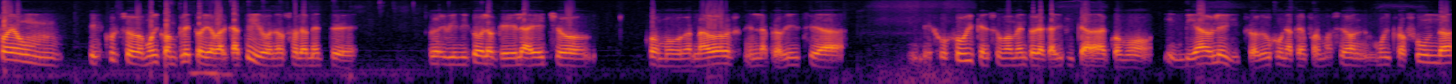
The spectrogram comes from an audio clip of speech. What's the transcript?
fue un discurso muy completo y abarcativo, no solamente reivindicó lo que él ha hecho como gobernador en la provincia de Jujuy, que en su momento era calificada como inviable y produjo una transformación muy profunda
